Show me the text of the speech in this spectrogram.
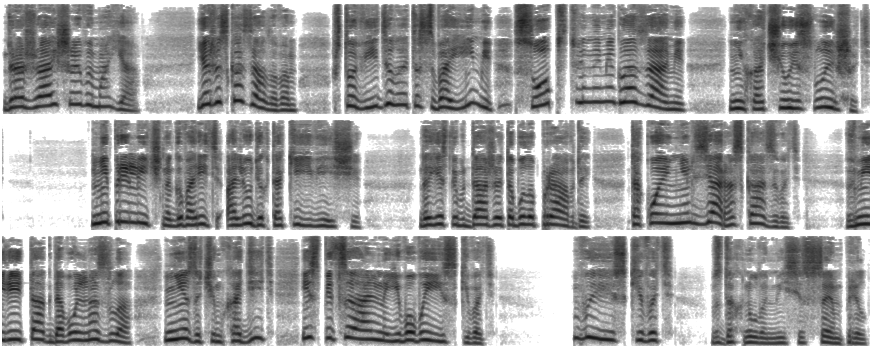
дрожайшая вы моя, я же сказала вам, что видела это своими собственными глазами. Не хочу и слышать. Неприлично говорить о людях такие вещи. Да если бы даже это было правдой, такое нельзя рассказывать. В мире и так довольно зла, незачем ходить и специально его выискивать. «Выискивать», — вздохнула миссис Сэмприл.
